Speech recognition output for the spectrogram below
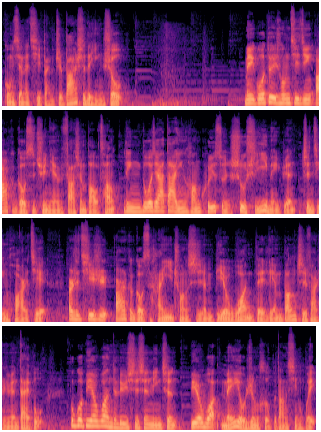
贡献了其百分之八十的营收。美国对冲基金 Arcos 去年发生爆仓，令多家大银行亏损数十亿美元，震惊华尔街。二十七日，Arcos 韩裔创始人 Bear One 被联邦执法人员逮捕。不过，Bear One 的律师声明称，Bear One 没有任何不当行为，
